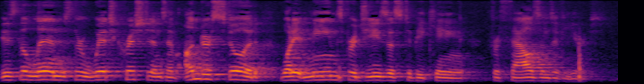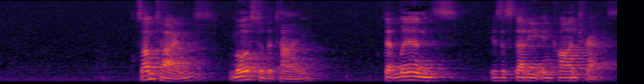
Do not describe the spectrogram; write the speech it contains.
is the lens through which Christians have understood what it means for Jesus to be king for thousands of years. Sometimes, most of the time, that lens is a study in contrast.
